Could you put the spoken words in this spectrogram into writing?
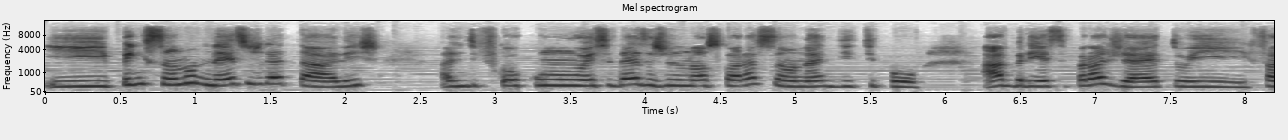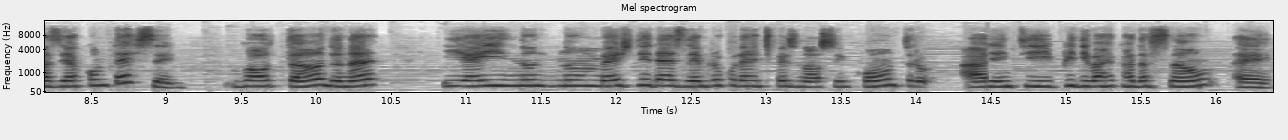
E pensando nesses detalhes, a gente ficou com esse desejo no nosso coração, né? De, tipo, abrir esse projeto e fazer acontecer. Voltando, né? E aí, no, no mês de dezembro, quando a gente fez o nosso encontro, a gente pediu a arrecadação é,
